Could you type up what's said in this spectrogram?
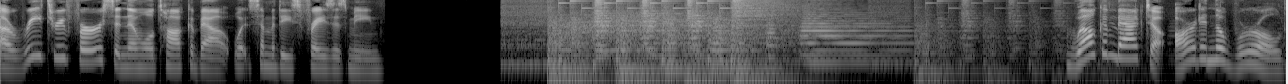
uh, read through first, and then we'll talk about what some of these phrases mean. Welcome back to Art in the World.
